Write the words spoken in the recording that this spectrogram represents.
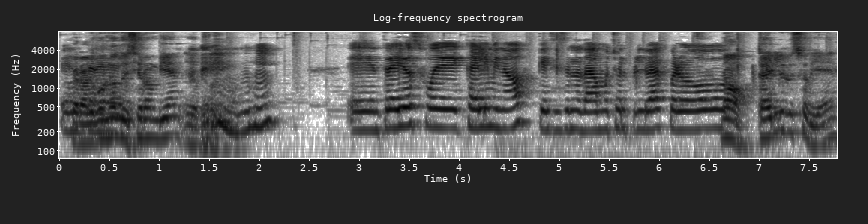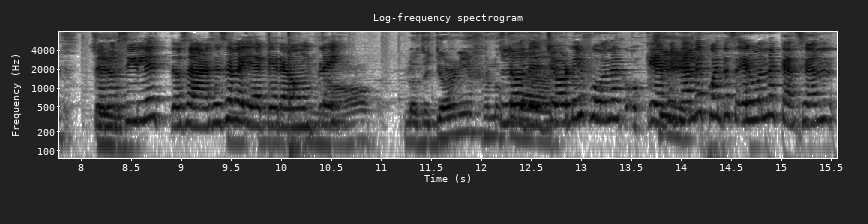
pero algunos lo hicieron bien y otros no. Entre ellos fue Kylie Minogue, que sí se notaba mucho el playback, pero... No, Kylie lo hizo bien. Pero sí le, o sea, sí se veía que era un play. No, los de Journey fueron los que de la- Journey fue una que Sí. a final de cuentas era una canción,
